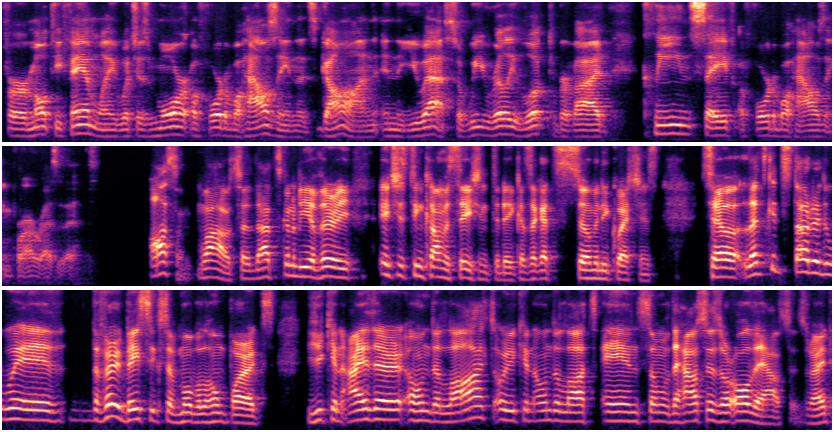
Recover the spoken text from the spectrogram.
for multifamily, which is more affordable housing that's gone in the US. So we really look to provide clean, safe, affordable housing for our residents. Awesome. Wow. So that's going to be a very interesting conversation today because I got so many questions. So let's get started with the very basics of mobile home parks. You can either own the lot or you can own the lots and some of the houses or all the houses, right?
